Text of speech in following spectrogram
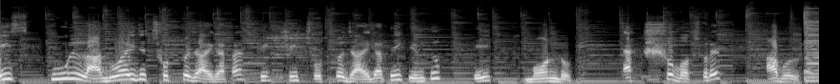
এই স্কুল লাগোয়াই যে ছোট্ট জায়গাটা, ঠিক সেই ছোট্ট জায়গাতেই কিন্তু এই মণ্ডপ। একশো বছরের আবল তাবল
